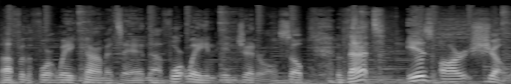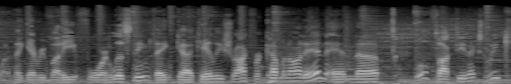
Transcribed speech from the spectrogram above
uh, for the Fort Wayne Komets and uh, Fort Wayne in general. So that is our show. I want to thank everybody for listening. Thank uh, Kaleigh Schrock for coming on in, and uh, we'll talk to you next week.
